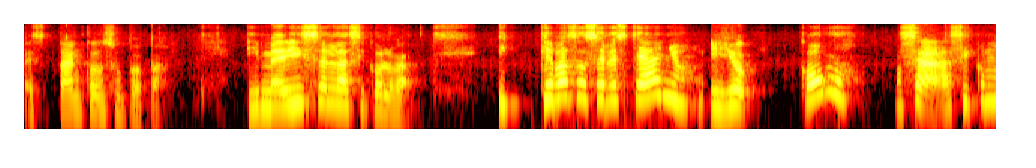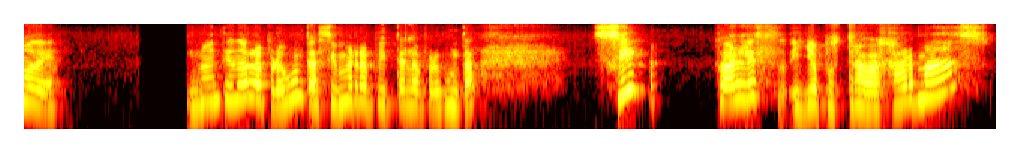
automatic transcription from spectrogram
están con su papá. Y me dice la psicóloga, ¿y qué vas a hacer este año? Y yo, ¿cómo? O sea, así como de, no entiendo la pregunta, así me repite la pregunta. Sí, ¿cuál es? Y yo, pues, ¿trabajar más?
